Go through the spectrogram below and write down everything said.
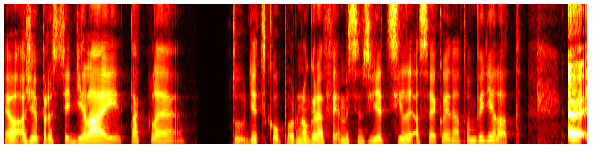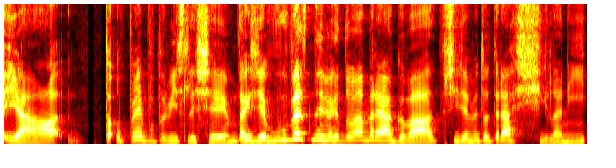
jo, a že prostě dělají takhle tu dětskou pornografii a myslím si, že cíli asi jako je na tom vydělat. E, já to úplně poprvé slyším, takže vůbec nevím, jak to mám reagovat. Přijde mi to teda šílený.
